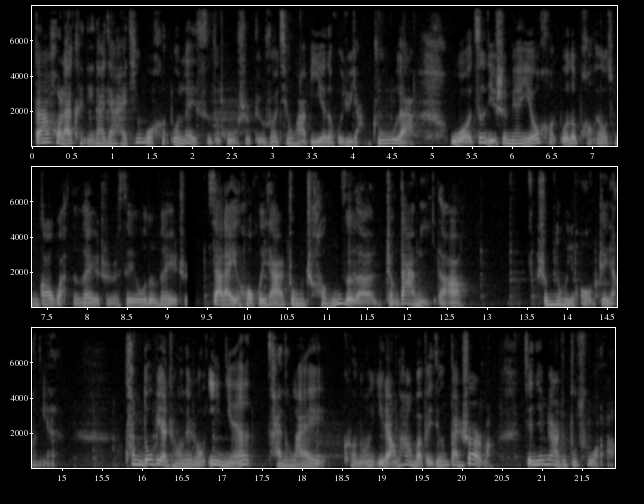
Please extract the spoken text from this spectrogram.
当然后来肯定大家还听过很多类似的故事，比如说清华毕业的回去养猪的，我自己身边也有很多的朋友从高管的位置、CEO 的位置下来以后回家种橙子的、整大米的啊，什么都有。这两年，他们都变成那种一年才能来可能一两趟吧，北京办事儿嘛，见见面就不错了。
